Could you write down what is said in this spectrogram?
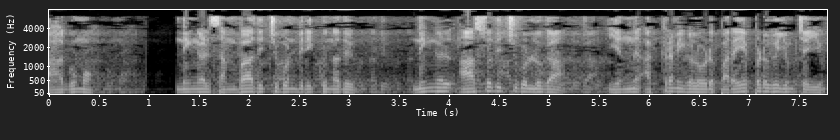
ആകുമോ? നിങ്ങൾ സമ്പാദിച്ചുകൊണ്ടിരിക്കുന്നത് നിങ്ങൾ ആസ്വദിച്ചുകൊള്ളുക എന്ന് അക്രമികളോട് പറയപ്പെടുകയും ചെയ്യും.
